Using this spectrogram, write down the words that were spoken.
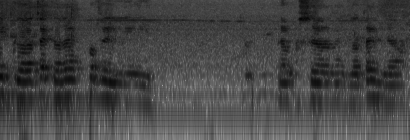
I gotek, ale powiedzieli. Jak sobie gotek miał.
